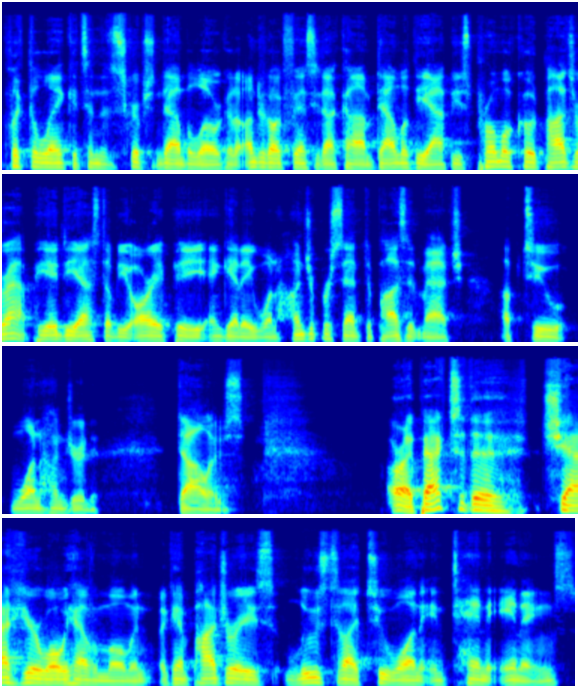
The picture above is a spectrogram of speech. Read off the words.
Click the link. It's in the description down below. Or go to underdogfantasy.com. Download the app. Use promo code PADSWRAP, P A D S W R A P, and get a 100% deposit match up to $100. All right, back to the chat here while we have a moment. Again, Padres lose tonight 2 1 in 10 innings,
